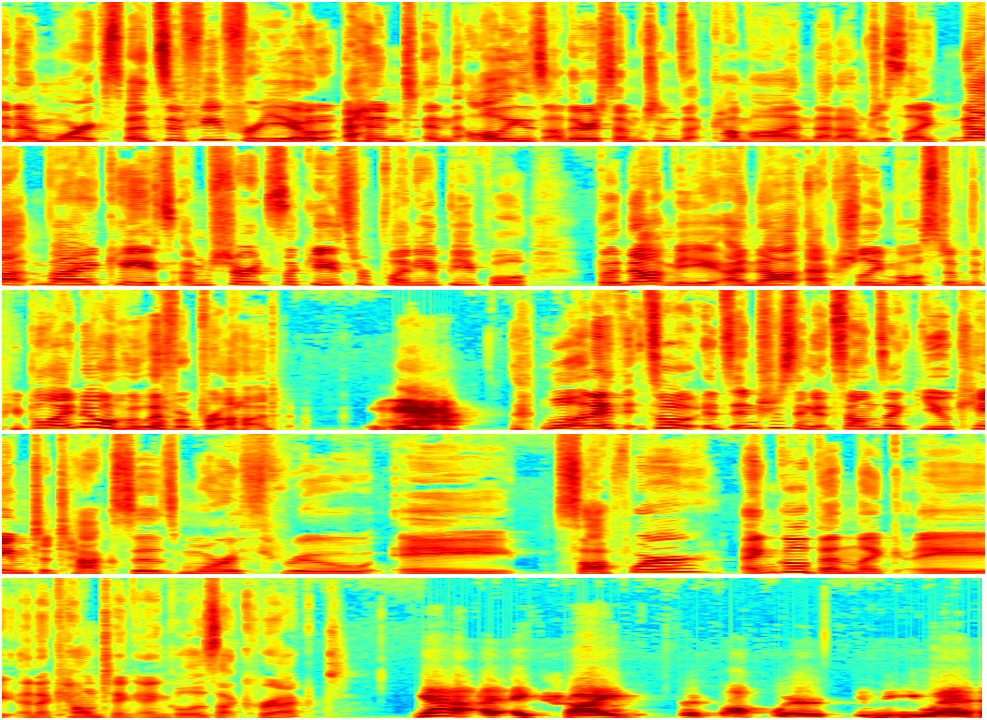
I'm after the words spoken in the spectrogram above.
an, a more expensive fee for you and and all these other assumptions that come on that I'm just like not my case. I'm sure it's the case for plenty of people, but not me and not actually most of the people I know who live abroad. Yeah. Well, and I th- so it's interesting. It sounds like you came to taxes more through a software angle than like a an accounting angle. Is that correct? Yeah, I, I tried the software in the U.S.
